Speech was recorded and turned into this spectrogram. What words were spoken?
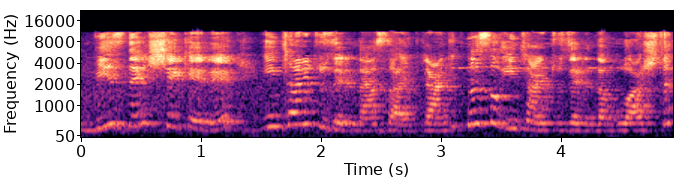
Biz de şekeri internet üzerinden sahiplendik. Nasıl internet üzerinden ulaştık?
